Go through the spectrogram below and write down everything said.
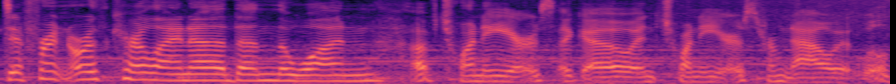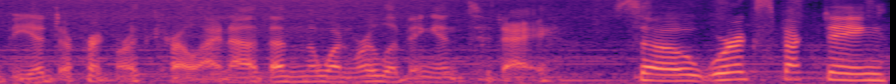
different North Carolina than the one of 20 years ago, and 20 years from now it will be a different North Carolina than the one we're living in today. So we're expecting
